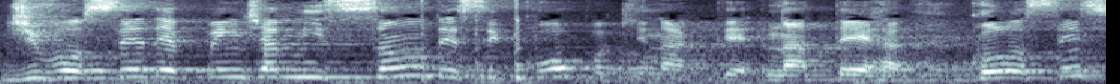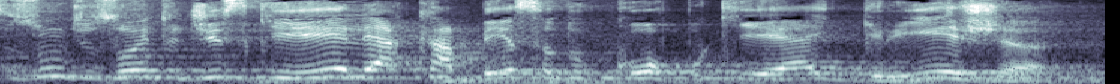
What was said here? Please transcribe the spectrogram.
De você depende a missão desse corpo aqui na, na terra. Colossenses 1,18 diz que ele é a cabeça do corpo, que é a igreja.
